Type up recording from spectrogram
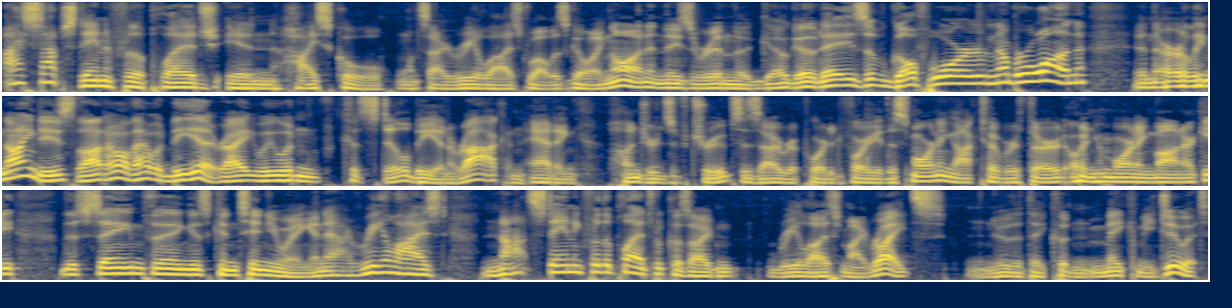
I stopped standing for the pledge in high school once I realized what was going on, and these were in the go go days of Gulf War number one in the early 90s. Thought, oh, that would be it, right? We wouldn't could still be in Iraq and adding hundreds of troops, as I reported for you this morning, October 3rd, on your morning monarchy. The same thing is continuing, and I realized not standing for the pledge because I realized my rights, knew that they couldn't make me do it.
